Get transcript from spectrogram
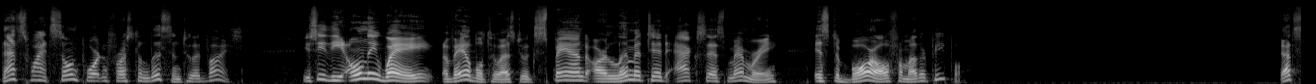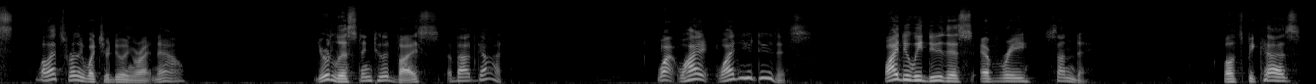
that's why it's so important for us to listen to advice. You see, the only way available to us to expand our limited access memory is to borrow from other people. That's, well, that's really what you're doing right now. You're listening to advice about God. Why, why, why do you do this? Why do we do this every Sunday? Well, it's because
